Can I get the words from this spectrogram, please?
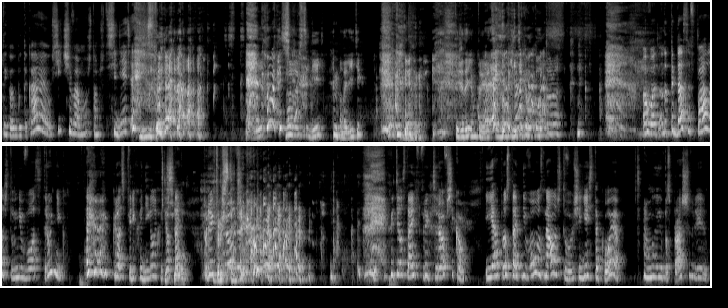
Ты как бы такая усидчивая, можешь там что-то сидеть. Можешь сидеть, аналитик. Передаем привет аналитикам контура. Вот, но тогда совпало, что у него сотрудник как раз переходил и хотел стать проектировщиком. Хотел стать проектировщиком. И я просто от него узнала, что вообще есть такое. Мы поспрашивали,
